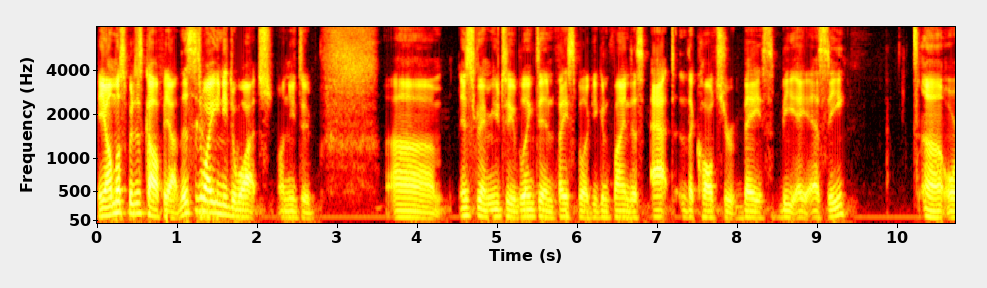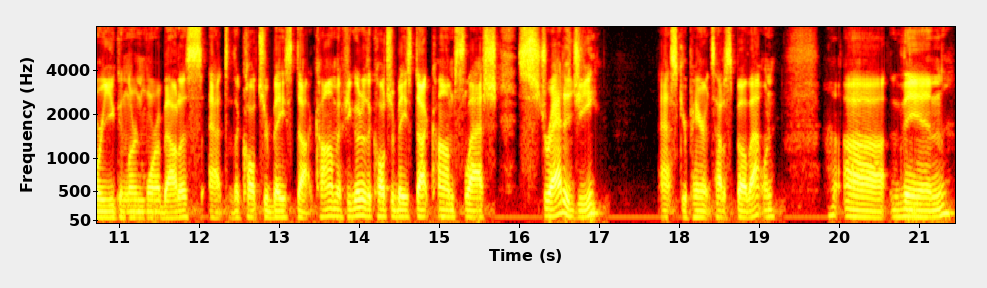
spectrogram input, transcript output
He almost put his coffee out. This is why you need to watch on YouTube. Um, Instagram, YouTube, LinkedIn, Facebook. You can find us at the Culture Base, B A S E. Uh, or you can learn more about us at theculturebase.com. If you go to theculturebase.com slash strategy, ask your parents how to spell that one, uh, then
